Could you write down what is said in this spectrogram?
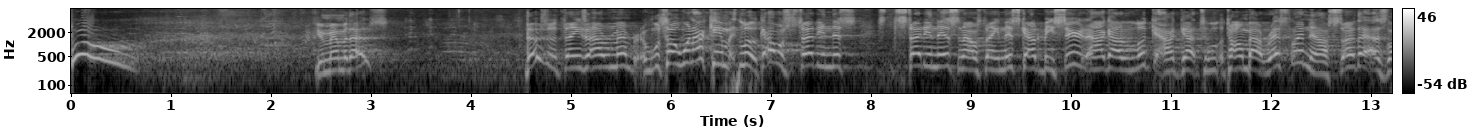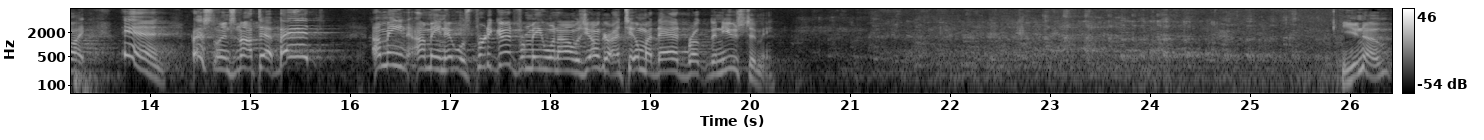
Woo! You remember those? Those are the things I remember. So when I came, look, I was studying this, studying this, and I was thinking this got to be serious. I got to look. I got to talking about wrestling, and I saw that. I was like, man, wrestling's not that bad. I mean, I mean, it was pretty good for me when I was younger until my dad broke the news to me. You know.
